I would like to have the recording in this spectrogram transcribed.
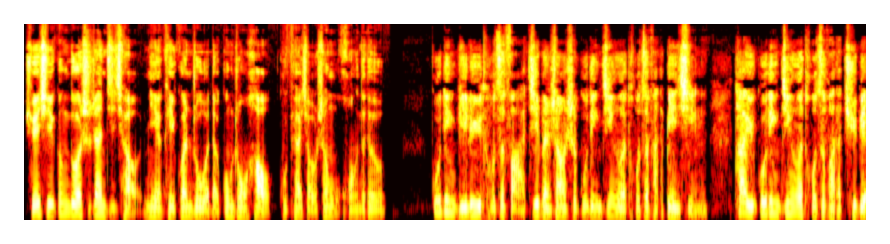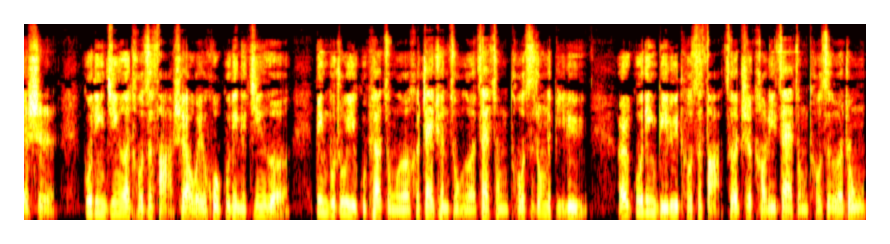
学习更多实战技巧，你也可以关注我的公众号“股票小生黄德德”。固定比率投资法基本上是固定金额投资法的变形。它与固定金额投资法的区别是，固定金额投资法是要维护固定的金额，并不注意股票总额和债券总额在总投资中的比率；而固定比率投资法则只考虑在总投资额中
